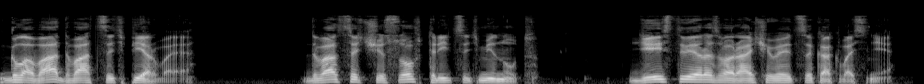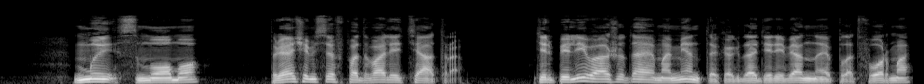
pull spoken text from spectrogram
Глава 21. 20 часов 30 минут. Действие разворачивается, как во сне. Мы с Момо прячемся в подвале театра, терпеливо ожидая момента, когда деревянная платформа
